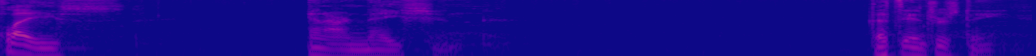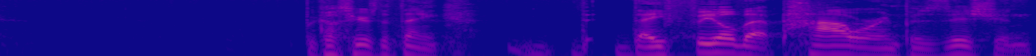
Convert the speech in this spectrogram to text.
place and our nation. That's interesting. Because here's the thing they feel that power and position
